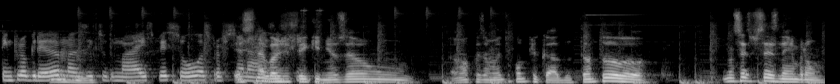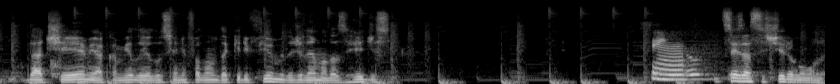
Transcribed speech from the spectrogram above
Tem programas Uhum. e tudo mais, pessoas, profissionais. Esse negócio de enfim. fake news é, um, é uma coisa muito complicada. Tanto. Não sei se vocês lembram da TM, a Camila e a Luciane falando daquele filme do Dilema das Redes. Sim. Vocês assistiram?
